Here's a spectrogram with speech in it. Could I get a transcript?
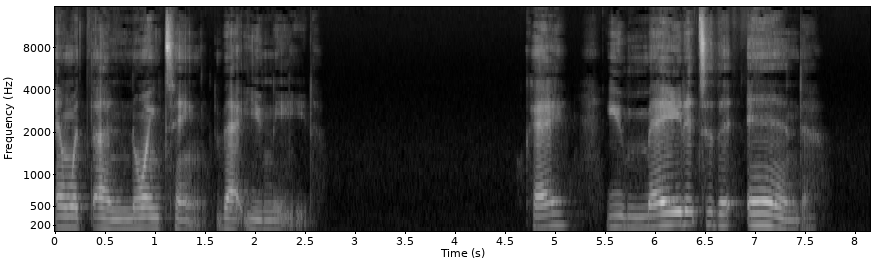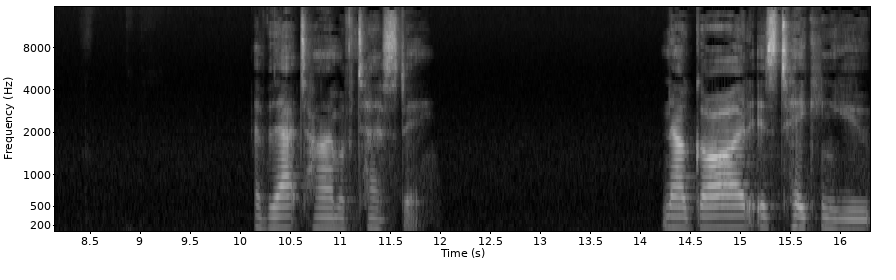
and with the anointing that you need. Okay? You made it to the end of that time of testing. Now God is taking you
